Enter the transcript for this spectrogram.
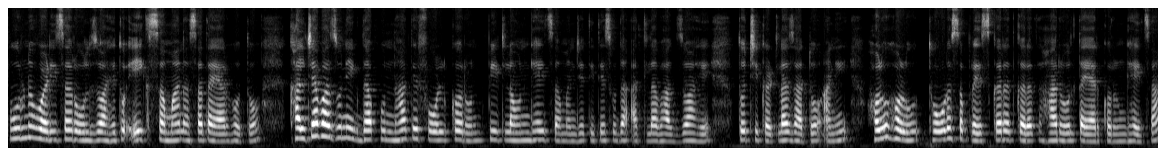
पूर्ण वडीचा रोल जो आहे तो एक समान असा तयार होतो. खालच्या बाजूने एकदा पुन्हा ते फोल्ड करून पीठ लावून घ्यायचं. म्हणजे तिथेसुद्धा आतला भाग जो आहे तो चिकटला जातो आणि हळूहळू थोडंसं प्रेस करत करत हा रोल तयार करून घ्यायचा.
